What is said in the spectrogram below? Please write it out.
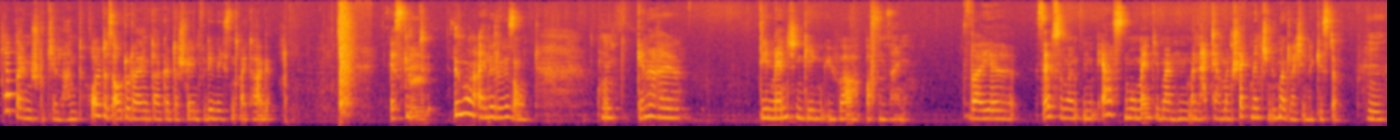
Ich habe da ein Stückchen Land, rollt das Auto dahinter, könnt ihr stehen für die nächsten drei Tage. Es gibt okay. immer eine Lösung. Und generell den Menschen gegenüber offen sein. Weil selbst wenn man im ersten Moment jemanden, man hat ja, man steckt Menschen immer gleich in eine Kiste. Hm.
